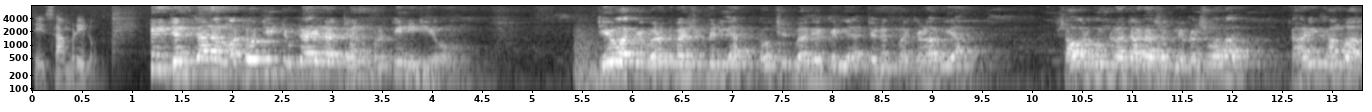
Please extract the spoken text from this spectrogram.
તે સાંભળી લો. જનતાના મતોથી ચૂંટાયેલા જનપ્રતિનિધિઓ. જેવા કે ભરતભાઈ સુતરિયા, કૌશિકભાઈ વેકરિયા, જનકભાઈ ચડાવિયા, સાવરકુંડલા ધારાસભ્ય કસવાલા તારી ખાંભા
